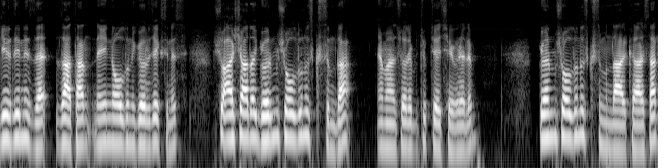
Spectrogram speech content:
girdiğinizde zaten neyin ne olduğunu göreceksiniz. Şu aşağıda görmüş olduğunuz kısımda hemen şöyle bir Türkçe'ye çevirelim. Görmüş olduğunuz kısmında arkadaşlar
